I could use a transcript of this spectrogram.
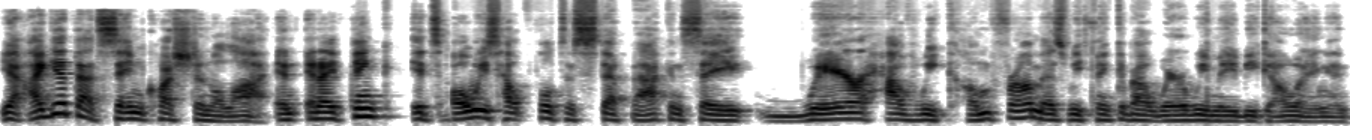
Yeah, I get that same question a lot. And and I think it's always helpful to step back and say where have we come from as we think about where we may be going. And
